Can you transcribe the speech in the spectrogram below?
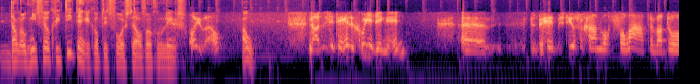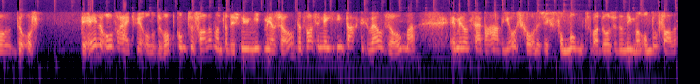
dan ook niet veel kritiek, denk ik, op dit voorstel van GroenLinks. Oh, jawel. Oh. Nou, er zitten hele goede dingen in. Het begrip bestuursorgaan wordt verlaten, waardoor de, de hele overheid weer onder de WOP komt te vallen. Want dat is nu niet meer zo. Dat was in 1980 wel zo, maar inmiddels hebben hbo-scholen zich vermomd, waardoor ze er niet meer onder vallen.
